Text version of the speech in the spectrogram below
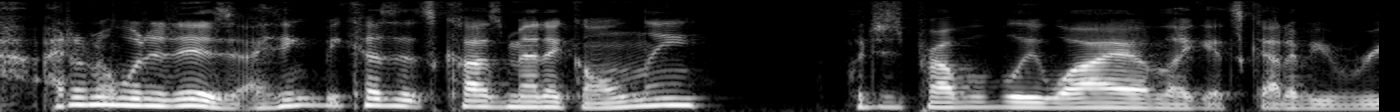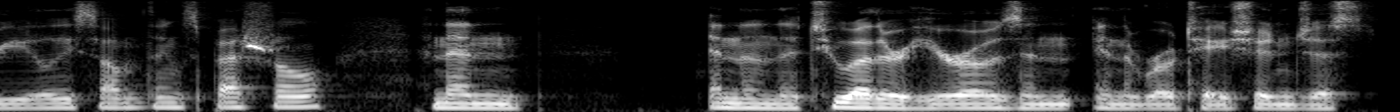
I don't know what it is. I think because it's cosmetic only, which is probably why I'm like it's got to be really something special. And then and then the two other heroes in in the rotation just,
